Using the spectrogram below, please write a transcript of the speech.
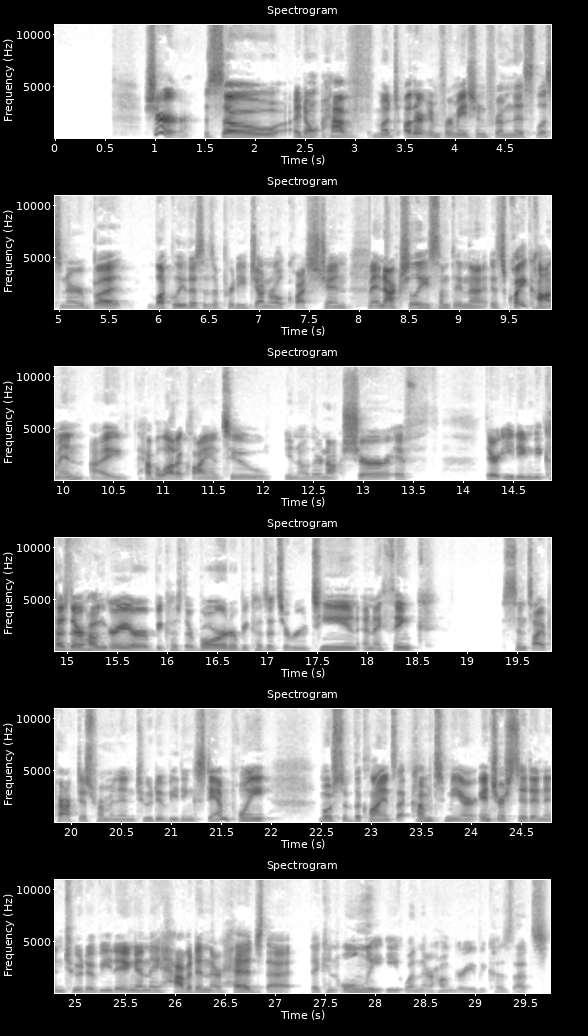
Sure. So I don't have much other information from this listener, but luckily this is a pretty general question and actually something that is quite common. I have a lot of clients who, you know, they're not sure if they're eating because they're hungry or because they're bored or because it's a routine. And I think since I practice from an intuitive eating standpoint, most of the clients that come to me are interested in intuitive eating and they have it in their heads that they can only eat when they're hungry because that's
